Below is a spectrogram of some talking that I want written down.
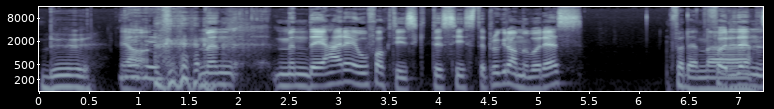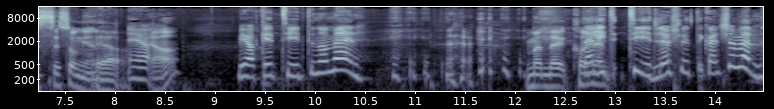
Bu. Ja. Men, men det her er jo faktisk det siste programmet vårt For denne for denne sesongen. Ja. Ja. Ja, Vi har ikke tid til noe mer. men det kan Det er litt tidlig å slutte, kanskje, men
